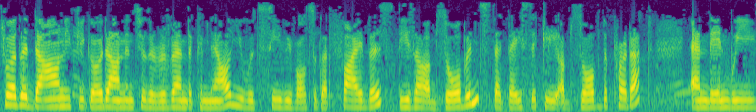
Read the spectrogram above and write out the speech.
further down, if you go down into the river and the canal, you would see we've also got fibers. These are absorbents that basically absorb the product. And then we,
